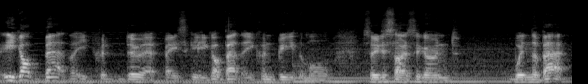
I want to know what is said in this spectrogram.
he, got bet that he couldn't do it basically. He got bet that he couldn't beat them all. So he decides to go and win the bet.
